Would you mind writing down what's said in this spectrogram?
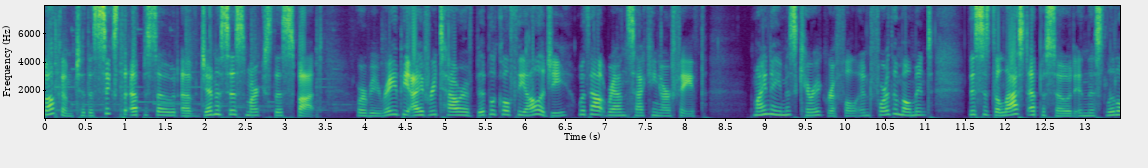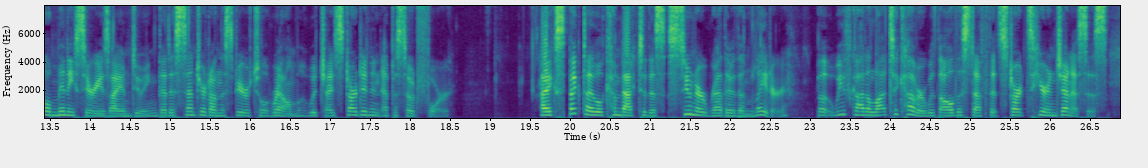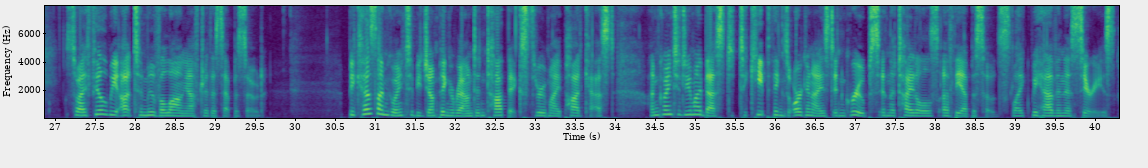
Welcome to the sixth episode of Genesis Marks the Spot, where we raid the ivory tower of biblical theology without ransacking our faith. My name is Carrie Griffel, and for the moment, this is the last episode in this little mini series I am doing that is centered on the spiritual realm, which I started in episode 4. I expect I will come back to this sooner rather than later, but we've got a lot to cover with all the stuff that starts here in Genesis, so I feel we ought to move along after this episode. Because I'm going to be jumping around in topics through my podcast, I'm going to do my best to keep things organized in groups in the titles of the episodes, like we have in this series.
